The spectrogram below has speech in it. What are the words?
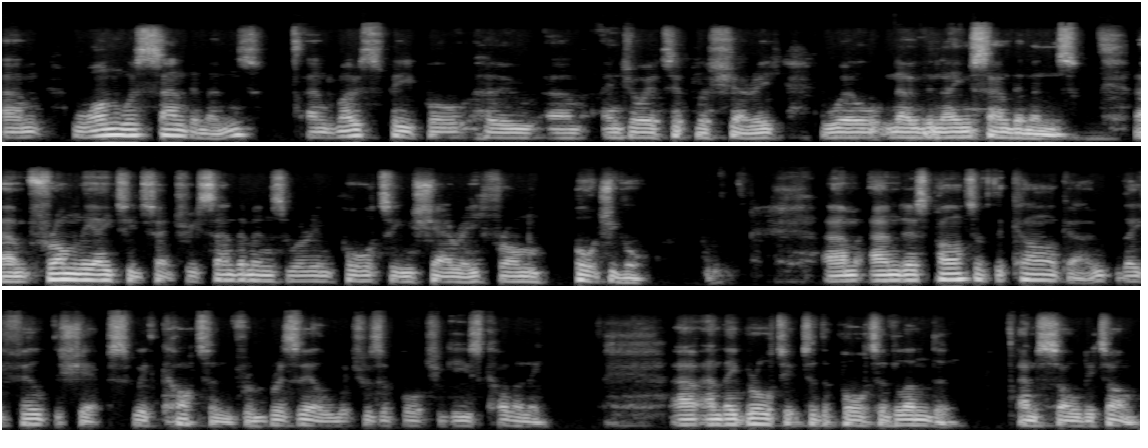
Um, one was Sandeman's, and most people who um, enjoy a Tippler sherry will know the name Sandeman's. Um, from the 18th century, Sandeman's were importing sherry from Portugal. Um, and as part of the cargo, they filled the ships with cotton from Brazil, which was a Portuguese colony uh, and they brought it to the port of London and sold it on.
